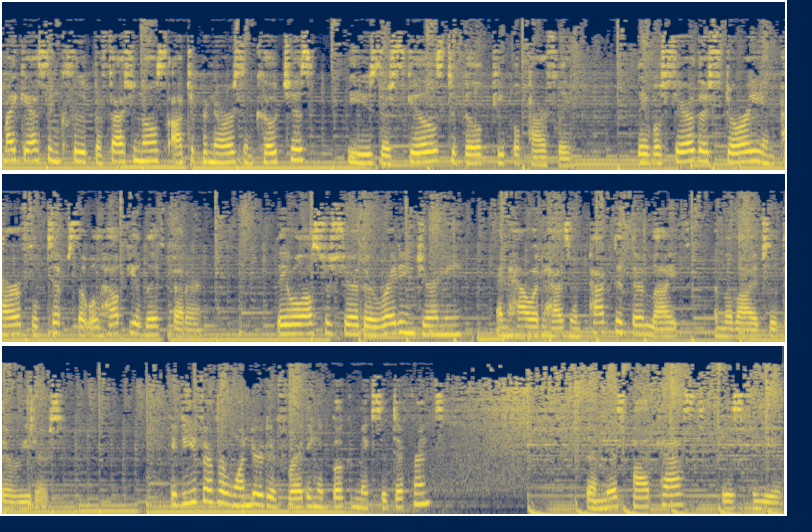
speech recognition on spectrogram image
My guests include professionals, entrepreneurs, and coaches who use their skills to build people powerfully. They will share their story and powerful tips that will help you live better. They will also share their writing journey and how it has impacted their life and the lives of their readers. If you've ever wondered if writing a book makes a difference, then this podcast is for you.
